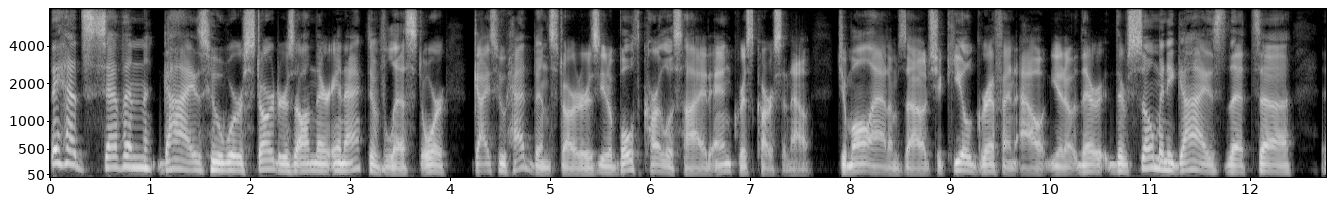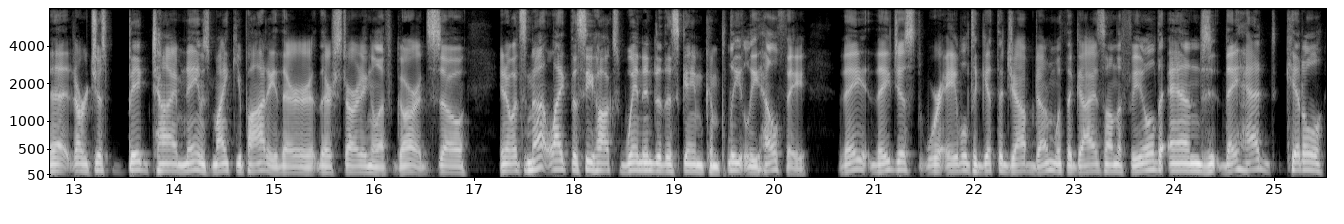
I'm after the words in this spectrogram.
They had seven guys who were starters on their inactive list or guys who had been starters, you know, both Carlos Hyde and Chris Carson out, Jamal Adams out, Shaquill Griffin out. You know, there there's so many guys that uh, that are just big time names. Mike Iupati, their their starting left guard. So you know, it's not like the Seahawks went into this game completely healthy. They they just were able to get the job done with the guys on the field, and they had Kittle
